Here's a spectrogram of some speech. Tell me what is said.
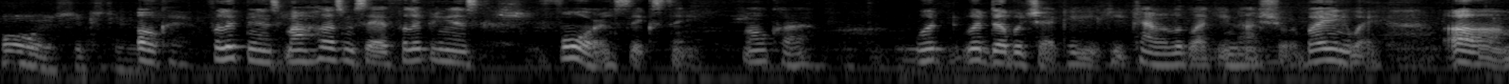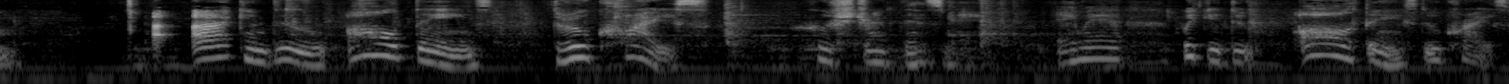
4 and 16. Okay. Philippians, my husband said Philippians 4 and 16. Okay. We'll, we'll double check. He, he kind of looked like he's not sure. But anyway, um, I, I can do all things through Christ who strengthens me. Amen. We can do all things through Christ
